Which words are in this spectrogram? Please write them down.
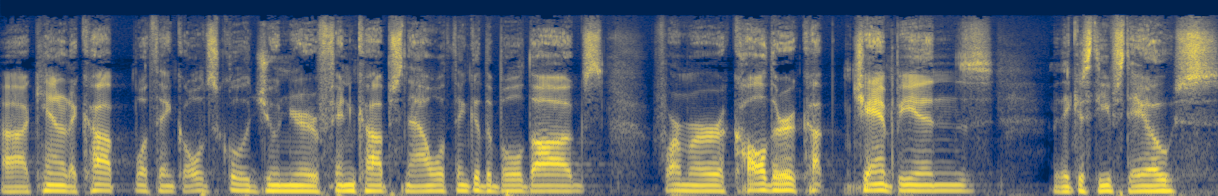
uh, Canada Cup. We'll think old school junior Fincups. Now we'll think of the Bulldogs, former Calder Cup champions. I think of Steve Staios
